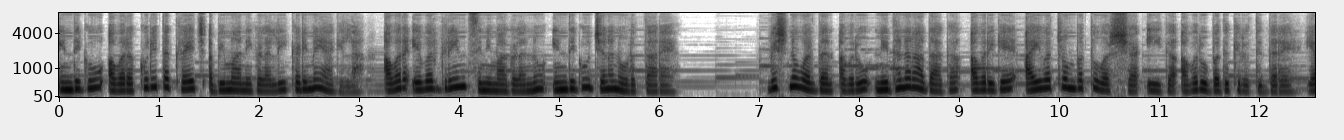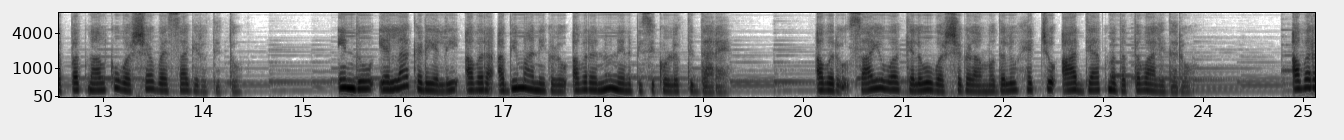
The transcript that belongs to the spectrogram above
ಇಂದಿಗೂ ಅವರ ಕುರಿತ ಕ್ರೇಜ್ ಅಭಿಮಾನಿಗಳಲ್ಲಿ ಕಡಿಮೆಯಾಗಿಲ್ಲ. ಅವರ ಎವರ್ಗ್ರೀನ್ ಸಿನಿಮಾಗಳನ್ನು ಇಂದಿಗೂ ಜನ ನೋಡುತ್ತಾರೆ. ವಿಷ್ಣುವರ್ಧನ್ ಅವರು ನಿಧನರಾದಾಗ ಅವರಿಗೆ ಐವತ್ತೊಂಬತ್ತು ವರ್ಷ, ಈಗ ಅವರು ಬದುಕಿರುತ್ತಿದ್ದರೆ ಎಪ್ಪತ್ನಾಲ್ಕು ವರ್ಷ ವಯಸ್ಸಾಗಿರುತ್ತಿತ್ತು. ಇಂದು ಎಲ್ಲಾ ಕಡೆಯಲ್ಲಿ ಅವರ ಅಭಿಮಾನಿಗಳು ಅವರನ್ನು ನೆನಪಿಸಿಕೊಳ್ಳುತ್ತಿದ್ದಾರೆ. ಅವರು ಸಾಯುವ ಕೆಲವು ವರ್ಷಗಳ ಮೊದಲು ಹೆಚ್ಚು ಆಧ್ಯಾತ್ಮದತ್ತ ವಾಲಿದರು ಅವರ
